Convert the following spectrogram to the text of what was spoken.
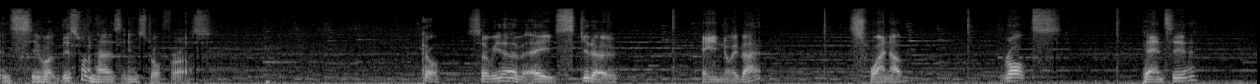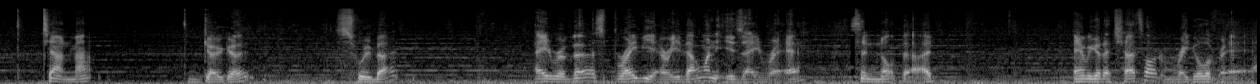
Let's see what this one has in store for us. So we have a Skiddo, a Noibat, Swinub, Ralts, Pansear, Town Map, Gogo, Swoobat, a Reverse Braviary. That one is a rare, so not bad. And we got a Chatot regular rare.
